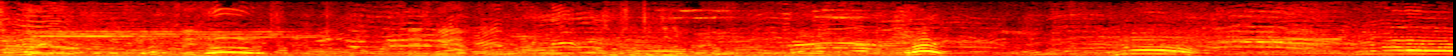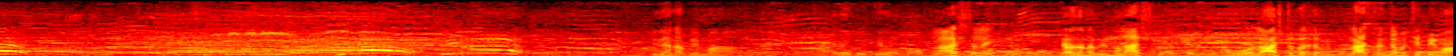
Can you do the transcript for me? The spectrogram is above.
ಚಿಕ್ಕ ಸೈಜ್ ಬೇರೆ. ಇದೇನಾ ಭೀಮಾ? ಲಾಸ್ಟ್ ಅಲ್ಲ. ಯಾವ್ದನ ಭೀಮಾ? ಲಾಸ್ಟ್ ಓ ಲಾಸ್ಟ್ ಬರ್ತದೆ ಲಾಸ್ಟ್ ಅಂತ ಮಚ್ಚಿ ಭೀಮಾ.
